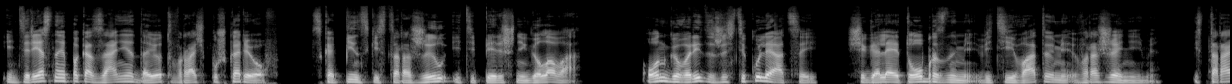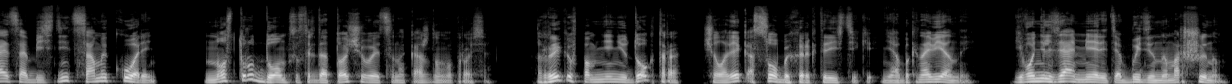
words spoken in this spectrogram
Интересное показание дает врач Пушкарев, скопинский сторожил и теперешний голова. Он говорит с жестикуляцией, щеголяет образными, витиеватыми выражениями и старается объяснить самый корень, но с трудом сосредоточивается на каждом вопросе. Рыков, по мнению доктора, человек особой характеристики, необыкновенный. Его нельзя мерить обыденным аршином.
